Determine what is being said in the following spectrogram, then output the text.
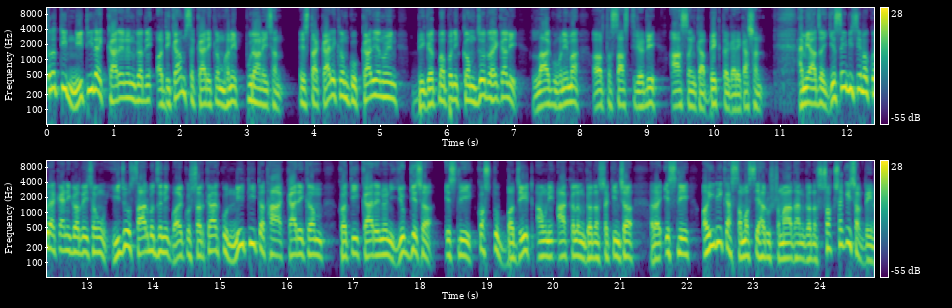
तर ती नीतिलाई कार्यान्वयन गर्ने अधिकांश कार्यक्रम भने पुरानै छन्। यस्ता कार्यक्रमको कार्यान्वयन विगतमा पनि कमजोर रहेकाले लागू हुनेमा अर्थशास्त्रीहरूले आशंका व्यक्त गरेका छन्। हामी आज यसै विषयमा कुराकानी गर्दैछौँ। हिजो सार्वजनिक भएको सरकारको नीति तथा कार्यक्रम कति कार्यान्वयन योग्य छ यसले कस्तो बजेट आउने आकलन गर्न सकिन्छ र यसले अहिलेका समस्याहरू समाधान गर्न सक्छ कि सक्दैन?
